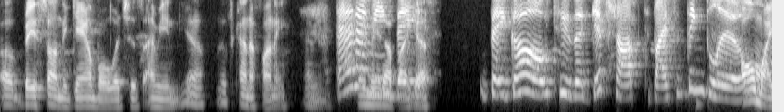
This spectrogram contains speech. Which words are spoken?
uh, based on the gamble," which is, I mean, yeah, that's kind of funny. I mean, and I mean, up, they, I they go to the gift shop to buy something blue. Oh my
